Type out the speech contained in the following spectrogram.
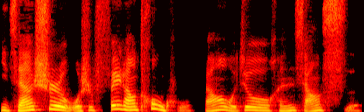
以前是我是非常痛苦，然后我就很想死。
